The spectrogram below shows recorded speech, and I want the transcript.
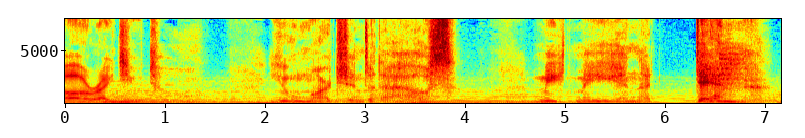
All right, you two. You march into the house. Meet me in the den.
